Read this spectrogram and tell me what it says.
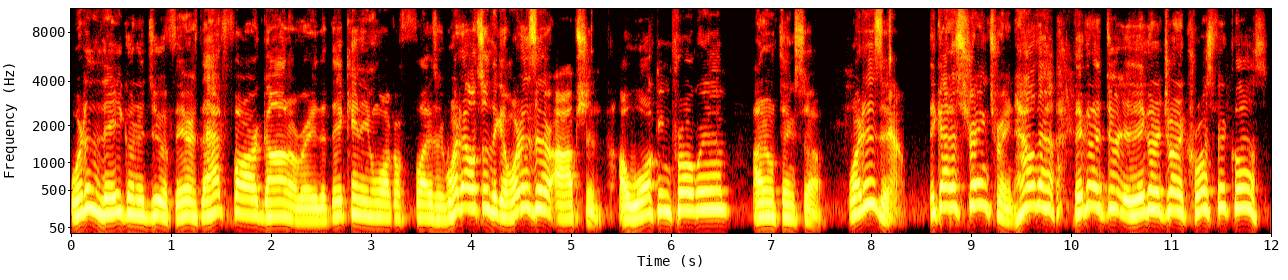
What are they going to do if they're that far gone already that they can't even walk a flight of stairs? What else are they going? What is their option? A walking program? I don't think so. What is it? No. They got a strength train. How the hell they're going to do? It? Are they going to join a CrossFit class?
